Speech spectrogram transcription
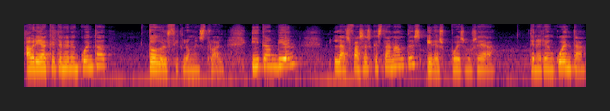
habría que tener en cuenta todo el ciclo menstrual. Y también las fases que están antes y después, o sea, tener en cuenta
